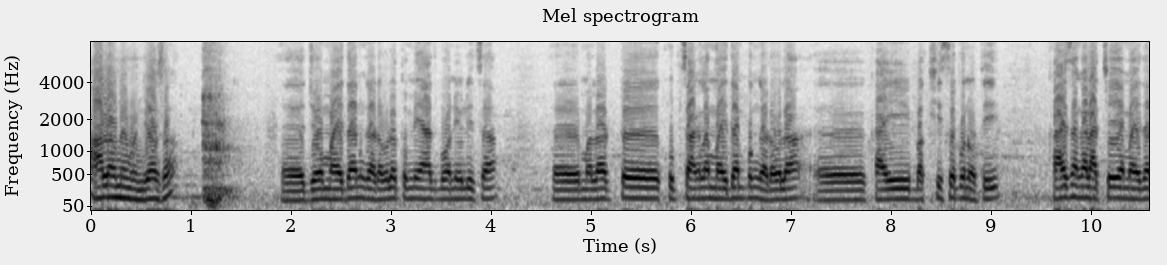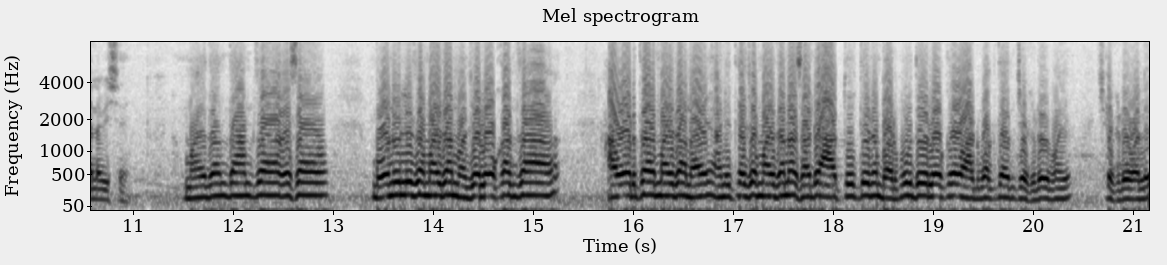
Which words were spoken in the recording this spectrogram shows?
आला नाही म्हणजे असा. जो मैदान घडवलं तुम्ही आज बोनिवलीचा मला वाटतं खूप चांगला मैदान पण घडवला. काही बक्षिसं पण होती. काय सांगाल आजच्या या मैदानाविषयी? मैदान तर आमचा कसं बोनिवलीचं मैदान म्हणजे लोकांचा आवडता मैदान आहे आणि त्याच्या मैदानासाठी आतुरतेने भरपूर ते लोक वाट बघतात शेकडे शेकडेवाले.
